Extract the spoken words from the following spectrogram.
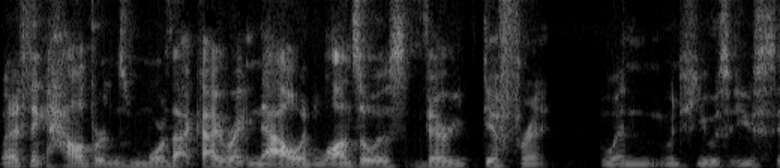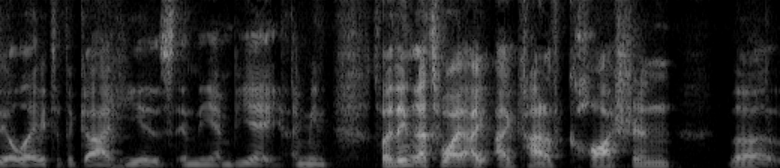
and I think Haliburton's more that guy right now, and Lonzo is very different when when he was at UCLA to the guy he is in the NBA. I mean, so I think that's why I, I kind of caution the,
